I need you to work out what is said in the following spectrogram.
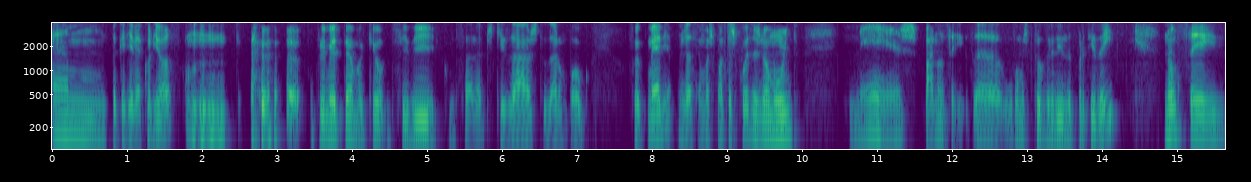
Um, para quem estiver curioso, o primeiro tema que eu decidi começar a pesquisar, estudar um pouco, foi comédia. Já sei umas quantas coisas, não muito, mas pá, não sei. Uh, vamos progredindo a partir daí. Não sei.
